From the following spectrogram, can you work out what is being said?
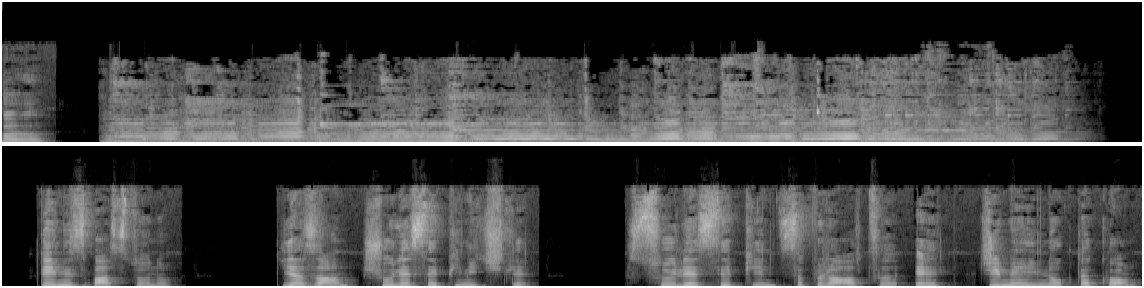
bağı, deniz bastonu. Yazan Şule Sepiniçli. sulesepin06 et gmail.com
